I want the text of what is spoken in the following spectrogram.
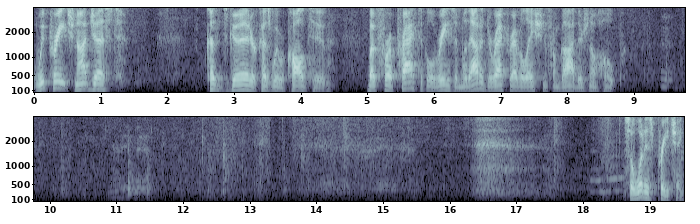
We preach not just because it's good or because we were called to, but for a practical reason. Without a direct revelation from God, there's no hope. So, what is preaching?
